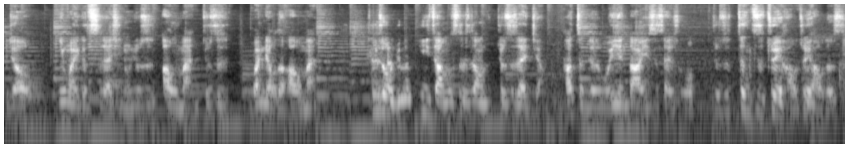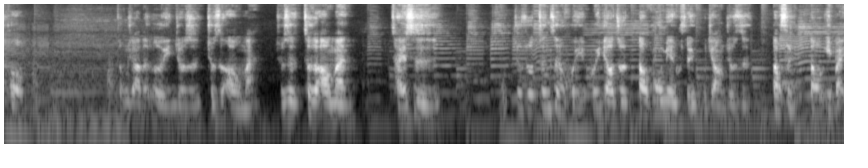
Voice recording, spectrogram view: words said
比较另外一个词来形容，就是傲慢，就是官僚的傲慢。所以说，我觉得一章事实上就是在讲，他整个微言大义是在说，就是政治最好最好的时候，种下的恶因就是就是傲慢，就是这个傲慢才是。就是说，真正毁毁掉之后，到后面水浒将，就是到水到一百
